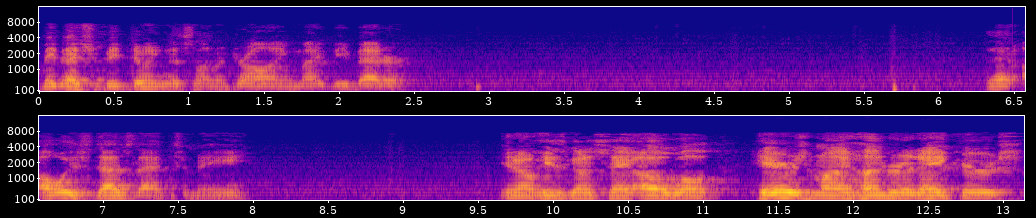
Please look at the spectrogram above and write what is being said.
maybe I should be doing this on a drawing, might be better. That always does that to me. You know, he's going to say, oh, well, here's my 100 acres,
